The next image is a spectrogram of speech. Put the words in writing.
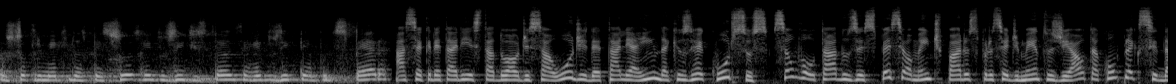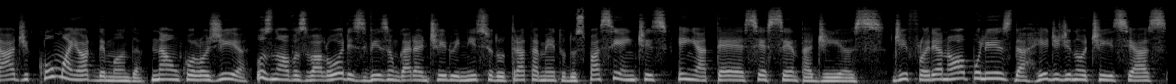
o sofrimento das pessoas, reduzir distância, reduzir tempo de espera. A Secretaria Estadual de Saúde detalha ainda que os recursos são voltados especialmente para os procedimentos de alta complexidade com maior demanda. Na oncologia, os novos valores visam garantir o início do tratamento dos pacientes em até 60 dias. De Florianópolis, da Rede de Notícias,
